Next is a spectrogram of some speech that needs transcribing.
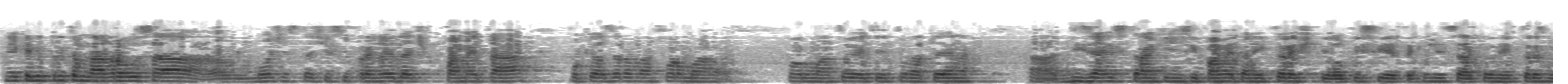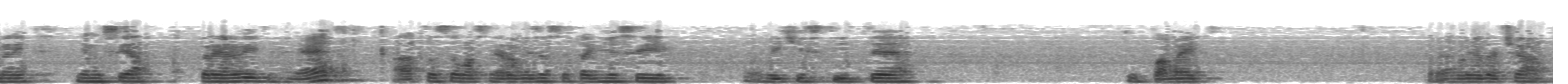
Niekedy pri tom návrhu sa môže stať, že si prehľadač pamätá, pokiaľ zrovna forma, formatujete tu na ten a design stránky, že si pamätá niektoré štýlopisy, takže sa ako niektoré zmeny nemusia prejaviť hneď. A to sa vlastne robí zase tak, že si vyčistíte tú pamäť prehliadača.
